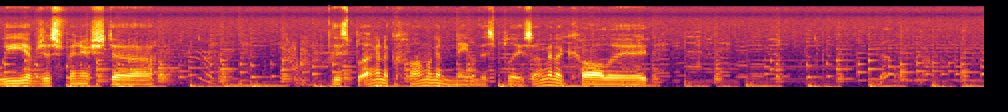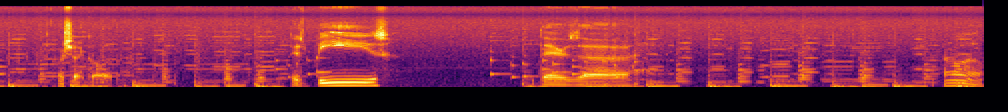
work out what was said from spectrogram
we have just finished, uh, this, I'm gonna call, I'm gonna name this place. I'm gonna call it, what should I call it? There's bees. There's uh I don't know.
